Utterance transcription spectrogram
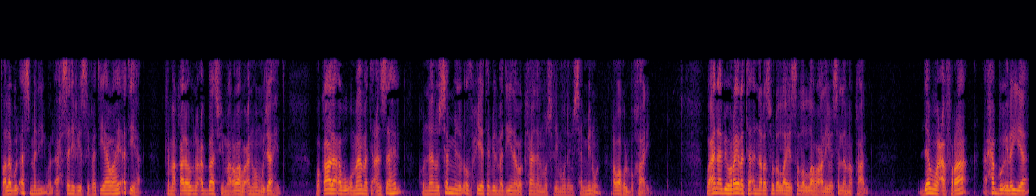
طلب الأسمن والأحسن في صفتها وهيئتها، كما قاله ابن عباس فيما رواه عنه مجاهد، وقال أبو أمامة عن سهل: كنا نسمن الأضحية بالمدينة وكان المسلمون يسمنون. رواه البخاري. وعن أبي هريرة أن رسول الله صلى الله عليه وسلم قال دم عفراء أحب إلي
